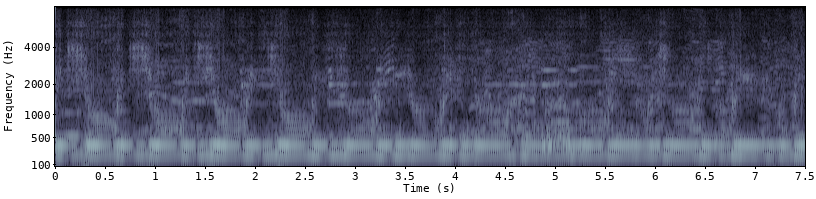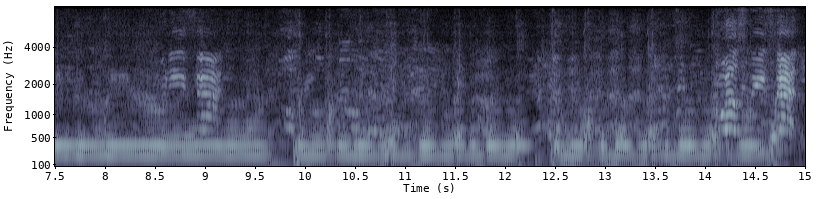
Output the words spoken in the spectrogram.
Who needs that? Who else needs that?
